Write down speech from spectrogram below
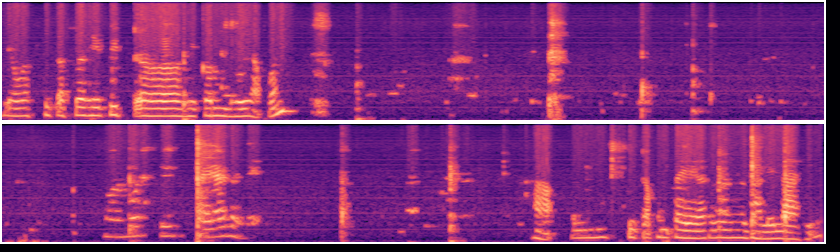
व्यवस्थित असं हे पीठ हे करून घेऊया आपण. ऑलमोस्ट पीठ तयार झालंय. हा पण पीठ आपण तयार झालेला आहे.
